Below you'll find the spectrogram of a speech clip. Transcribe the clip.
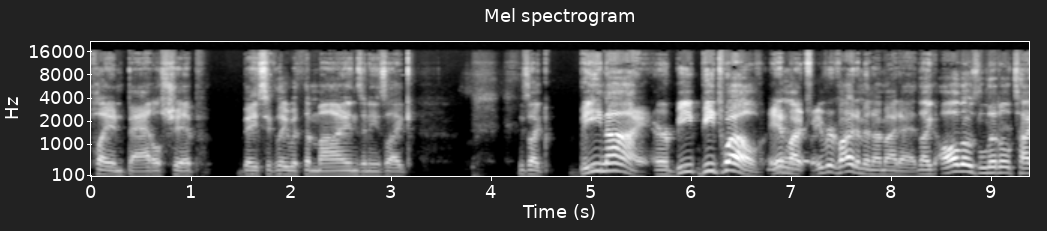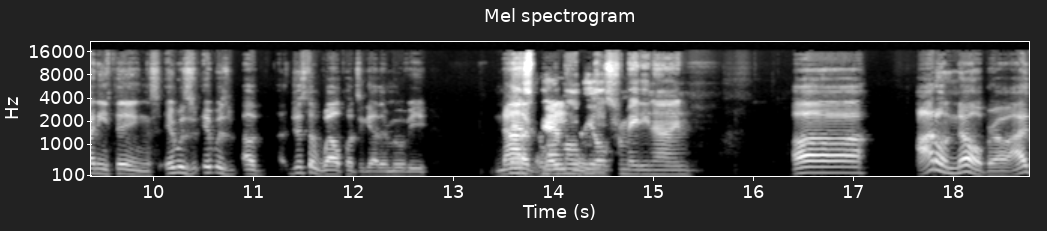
playing Battleship, basically with the mines, and he's like, he's like B nine or B B twelve, Yeah. and my favorite vitamin, I might add. Like all those little tiny things. It was it was a just a well put together movie. Not best a great. Batmobiles from '89. Uh, I don't know, bro. I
